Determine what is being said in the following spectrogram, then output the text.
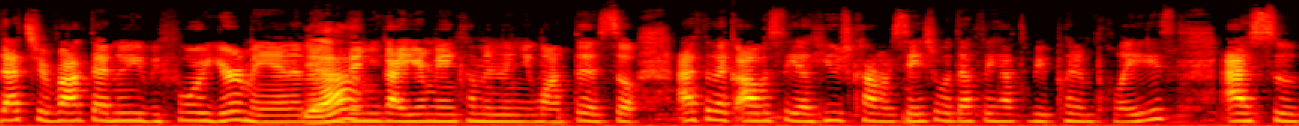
that's your rock that knew you before your man, and then, Yeah. then you got your man coming and you want this. So I feel like obviously a huge conversation will definitely have to be put in place as to,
